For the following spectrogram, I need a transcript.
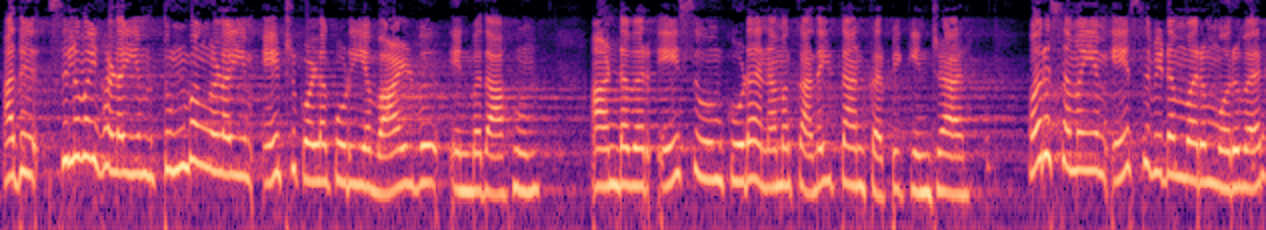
அது சிலுவைகளையும் துன்பங்களையும் ஏற்றுக்கொள்ளக்கூடிய வாழ்வு என்பதாகும். ஆண்டவர் இயேசுவும் கூட நமக்கு அதைத்தான் கற்பிக்கின்றார். ஒரு சமயம் இயேசுவிடம் வரும் ஒருவர்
